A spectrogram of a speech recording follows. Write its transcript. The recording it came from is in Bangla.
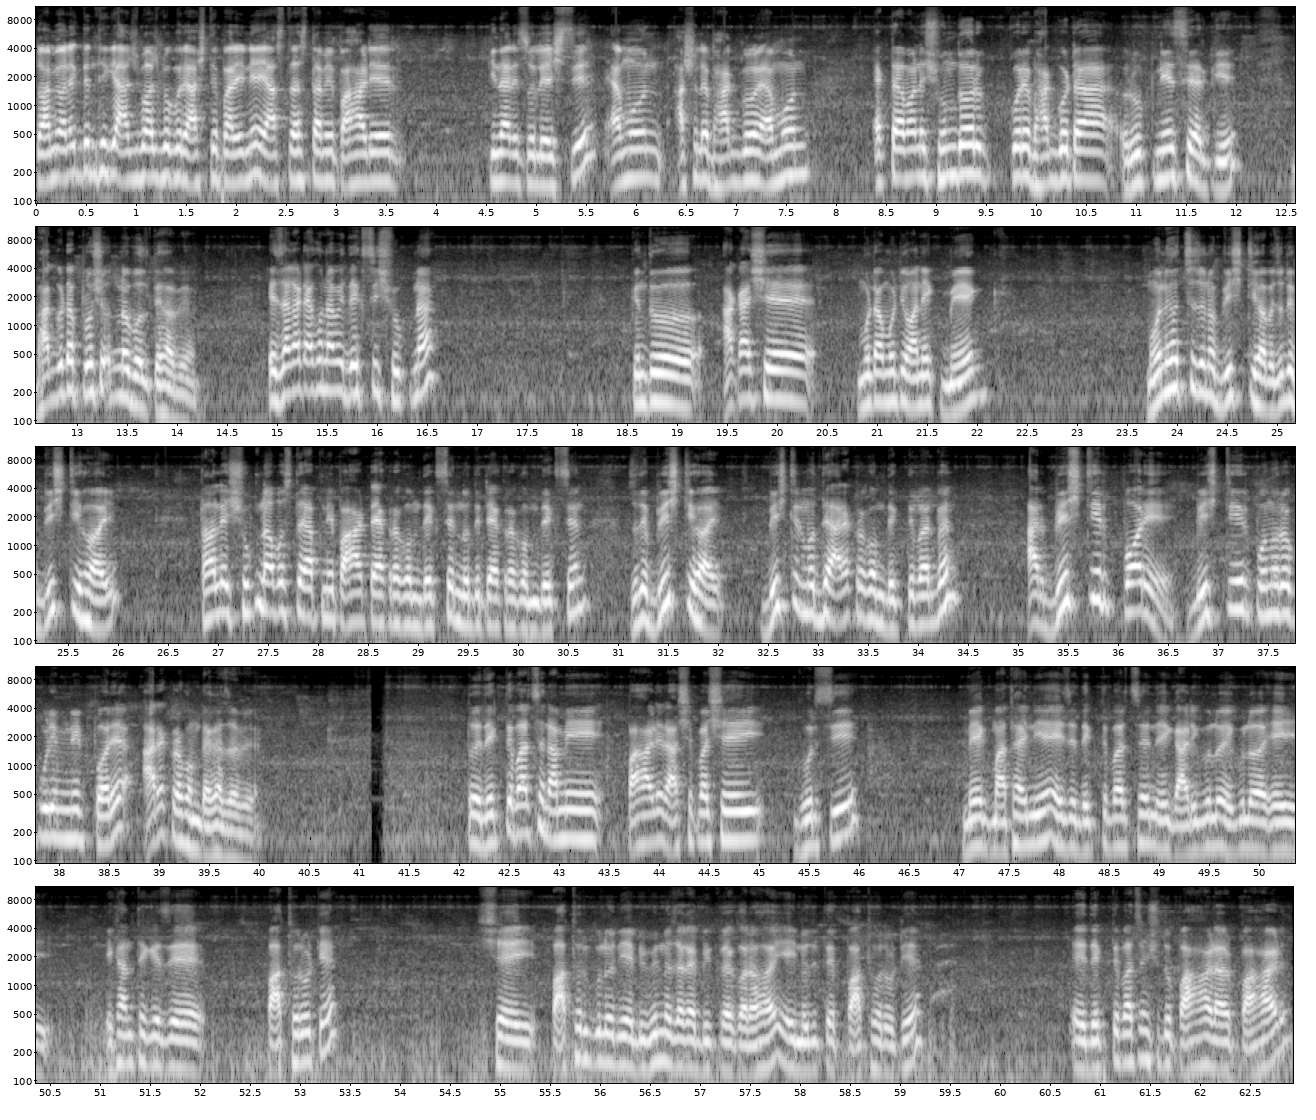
তো আমি অনেক দিন থেকে আসব আসব করে আসতে পারিনি। আস্তে আস্তে আমি পাহাড়ের কিনারে চলে এসেছি। এমন আসলে ভাগ্য, এমন একটা মানে সুন্দর করে ভাগ্যটা রূপ নিয়েছে আর কি। ভাগ্যটা প্রসন্ন বলতে হবে। এই জায়গাটা এখন আমি দেখছি শুকনা। কিন্তু আকাশে মোটামুটি অনেক মেঘ। মনে হচ্ছে যেন বৃষ্টি হবে। যদি বৃষ্টি হয়, তাহলে শুকনো অবস্থায় আপনি পাহাড়টা একরকম দেখছেন, নদীটা একরকম দেখছেন। যদি বৃষ্টি হয় বৃষ্টির মধ্যে আরেক রকম দেখতে পারবেন। আর বৃষ্টির পরে, বৃষ্টির পনেরো কুড়ি মিনিট পরে আরেক রকম দেখা যাবে। তো দেখতে পাচ্ছেন, আমি পাহাড়ের আশেপাশেই ঘুরছি, মেঘ মাথায় নিয়ে। এই যে দেখতে পাচ্ছেন, এই গাড়িগুলো, এগুলো এই এখান থেকে যে পাথর ওঠে, সেই পাথরগুলো নিয়ে বিভিন্ন জায়গায় বিক্রয় করা হয়। এই নদীতে পাথর ওঠে। এই দেখতে পাচ্ছেন শুধু পাহাড় আর পাহাড়।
